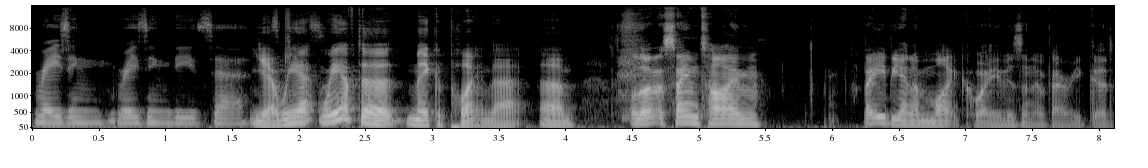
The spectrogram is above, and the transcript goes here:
raising raising these. Uh, yeah, these we ha- we have to make a point in that. Um Although at the same time, baby and a microwave isn't a very good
